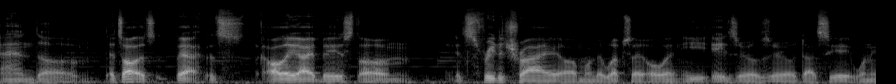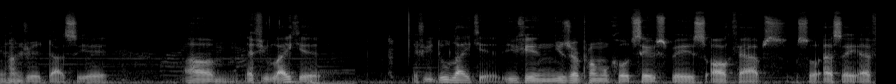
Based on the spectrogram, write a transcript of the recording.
And um, it's all it's yeah, it's all AI based. Um, it's free to try um, on their website one800.ca 1-800.ca um, if you like it if you do like it you can use our promo code safe space all caps. So s-a-f-e-s-p-a-c-e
